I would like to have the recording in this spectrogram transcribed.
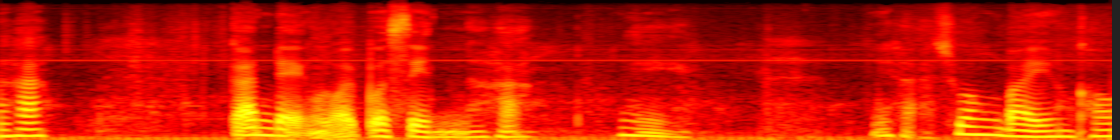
นะคะ ก้านแดงร้อยเปอร์เซ็นต์นะคะ นี่ นี่ค่ะ ช่วงใบของเขา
